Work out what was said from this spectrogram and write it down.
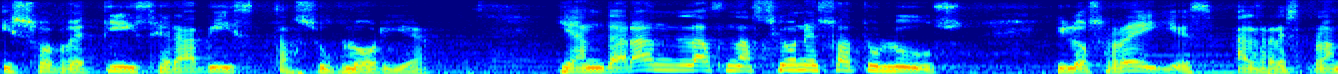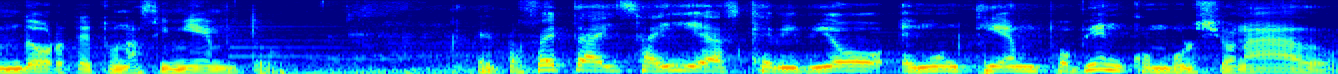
y sobre ti será vista su gloria y andarán las naciones a tu luz y los reyes al resplandor de tu nacimiento. El profeta Isaías que vivió en un tiempo bien convulsionado,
